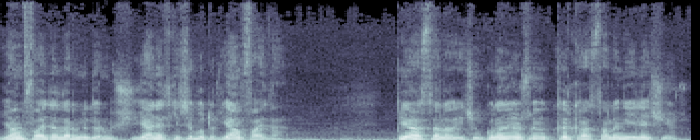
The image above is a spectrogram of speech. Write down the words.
yan faydalarını görmüş. Yan etkisi budur. Yan fayda. Bir hastalık için kullanıyorsun 40 hastalığın iyileşiyor.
